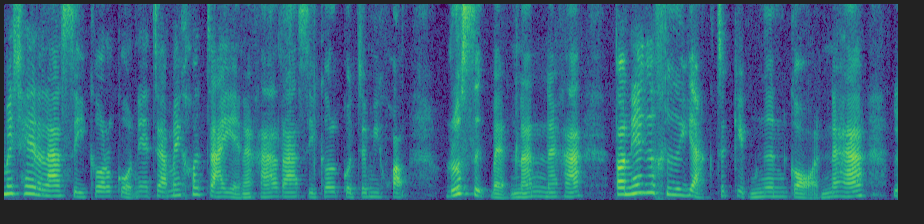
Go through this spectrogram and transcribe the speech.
ไม่ใช่ราศีกรกฎเนี่ยจะไม่เข้าใจนะคะ ราศีกรกฎจะมีความรู้สึกแบบนั้นนะคะ ตอนนี้ก็คืออยากจะเก็บเงินก่อนนะคะ ห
